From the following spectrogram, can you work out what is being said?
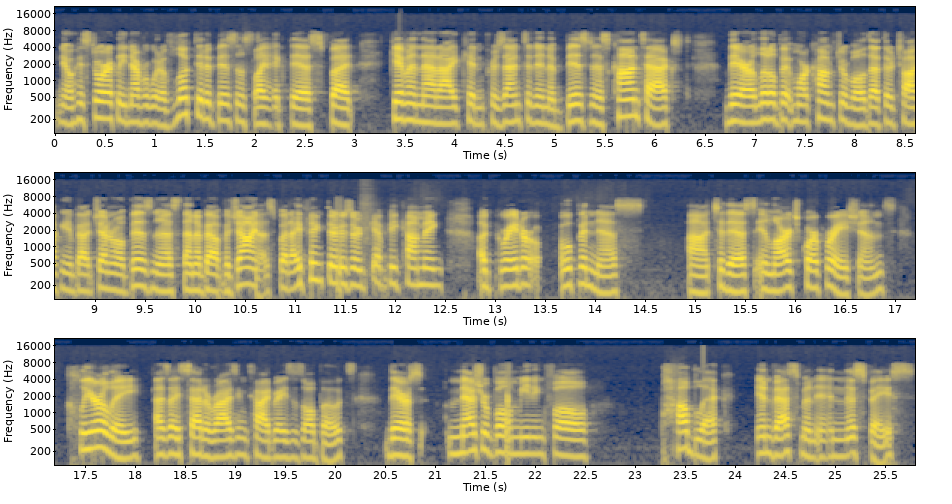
you know historically never would have looked at a business like this, but given that I can present it in a business context, they're a little bit more comfortable that they're talking about general business than about vaginas. But I think there's a, becoming a greater openness uh, to this in large corporations. Clearly, as I said, a rising tide raises all boats. There's measurable, meaningful public investment in this space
